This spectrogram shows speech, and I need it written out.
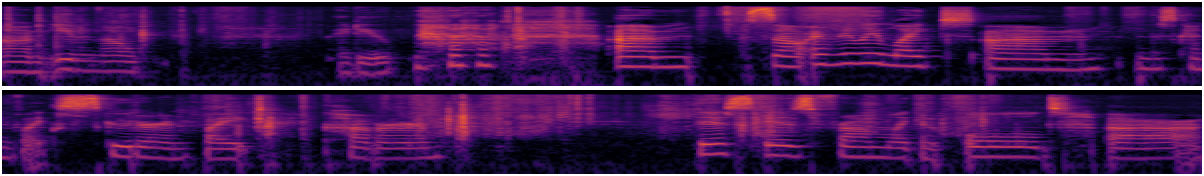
Um, even though I do. um, so I really liked um, this kind of like scooter and bike cover. This is from like an old uh,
